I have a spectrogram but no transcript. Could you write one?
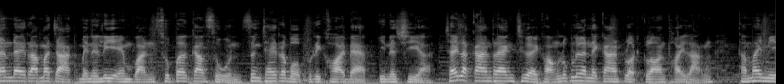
นั้นได้รับมาจาก b e n e l l y M1 Super 90 ซึ่งใช้ระบบ Recoil แบบ Inertia ใช้หลักการแรงเฉื่อยของลูกเลื่อนในการปลดกรอนถอยหลังทำให้มี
